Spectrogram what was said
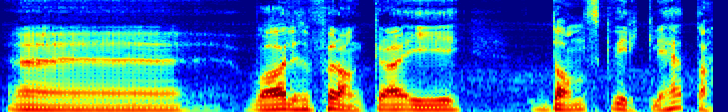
eh, var liksom forankra i dansk virkelighet, da.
